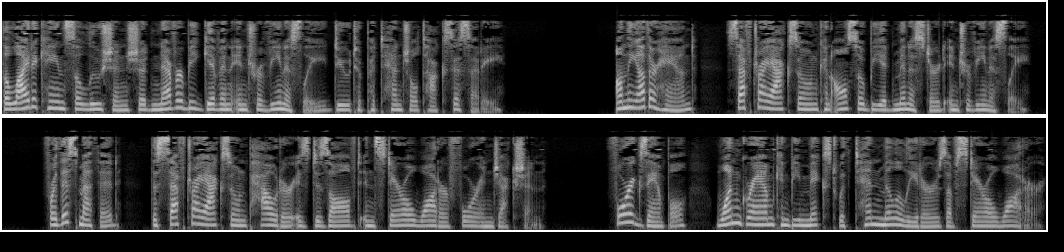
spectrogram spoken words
the lidocaine solution should never be given intravenously due to potential toxicity. On the other hand, ceftriaxone can also be administered intravenously. For this method, the ceftriaxone powder is dissolved in sterile water for injection. For example, 1 gram can be mixed with 10 milliliters of sterile water.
